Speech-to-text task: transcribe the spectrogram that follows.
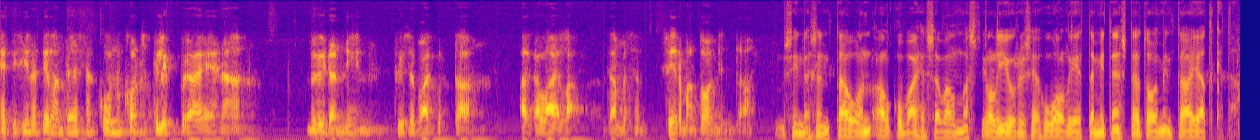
heti siinä tilanteessa, kun konserttilippuja ei enää myydä, niin kyllä se vaikuttaa aika lailla tämmöisen firman toimintaan. Siinä sen tauon alkuvaiheessa varmasti oli juuri se huoli, että miten sitä toimintaa jatketaan.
